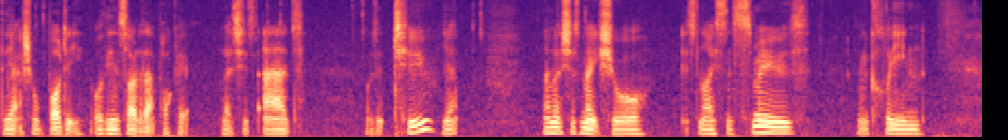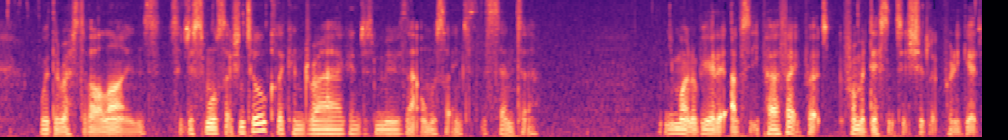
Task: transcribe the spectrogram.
the actual body, or the inside of that pocket. Let's just add, was it two? Yeah. And let's just make sure it's nice and smooth and clean with the rest of our lines. So just small selection tool, click and drag, and just move that almost like into the center. You might not be able to absolutely perfect, but from a distance it should look pretty good.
